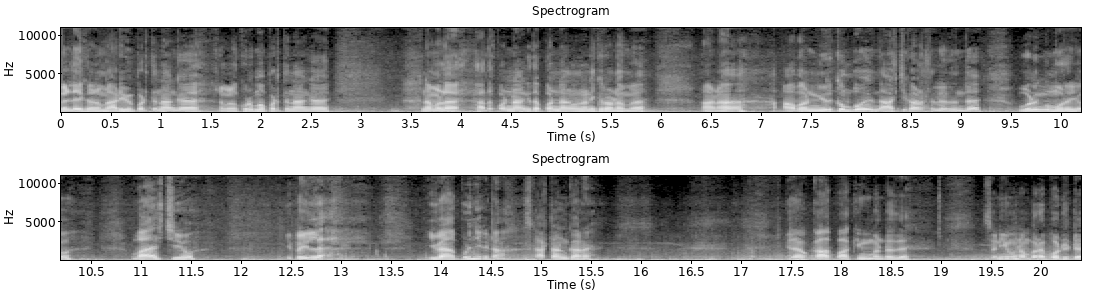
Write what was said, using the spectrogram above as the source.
வெள்ளைகள் நம்மளை அடிமைப்படுத்தினாங்க நம்மளை குடும்பப்படுத்தினாங்க நம்மளை அதை பண்ணாங்க இதை பண்ணாங்கன்னு நினைக்கிறோம் நம்ம. ஆனால் அவன் இருக்கும்போது இந்த ஆட்சி காலத்தில் இருந்த ஒழுங்குமுறையும் வளர்ச்சியும் இப்போ இல்லை. இவன் புரிஞ்சுக்கிட்டான். ஸ்காட்லாண்ட்காரன் இதான் கார் பார்க்கிங் பண்ணுறது ஸோ நீங்கள் உங்கள் நம்பரை போட்டுட்டு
